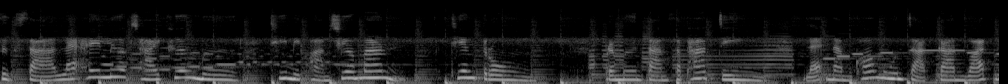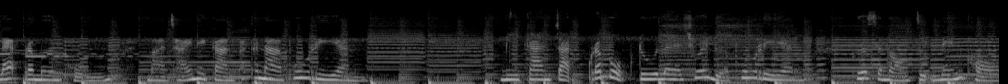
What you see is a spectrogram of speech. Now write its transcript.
สศึกษาและให้เลือกใช้เครื่องมือที่มีความเชื่อมั่น เที่ยงตรง ประเมินตามสภาพจริง และนำข้อมูลจากการวัดและประเมินผล มาใช้ในการพัฒนาผู้เรียน มีการจัดระบบดูแลช่วยเหลือผู้เรียน เพื่อสนองจุดเน้นของ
